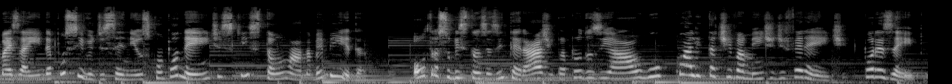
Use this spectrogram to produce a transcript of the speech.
mas ainda é possível discernir os componentes que estão lá na bebida. Outras substâncias interagem para produzir algo qualitativamente diferente. Por exemplo,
